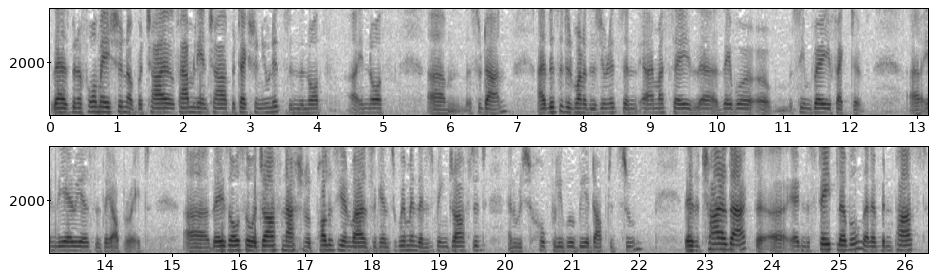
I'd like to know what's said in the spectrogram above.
There has been a formation of a child, family and child protection units in the north, uh, in North um, Sudan. I visited one of these units, and I must say they were uh, seemed very effective uh, in the areas that they operate. Uh, there is also a draft national policy on violence against women that is being drafted and which hopefully will be adopted soon. There's a Child Act uh, in the state level that have been passed,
